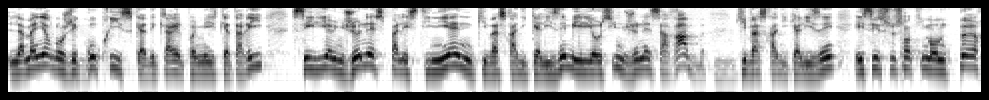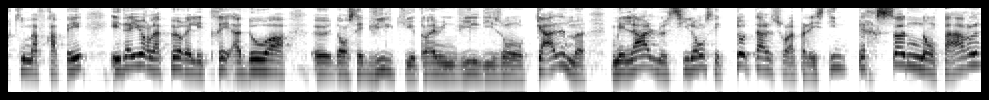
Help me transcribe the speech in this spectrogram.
la manière dont j'ai compris ce qu'a déclaré le premier ministre qatari, c'est il y a une jeunesse palestinienne qui va se radicaliser, mais il y a aussi une jeunesse arabe qui va se radicaliser. Et c'est ce sentiment de peur qui m'a frappé. Et d'ailleurs, la peur, elle est très à Doha, euh, dans cette ville qui est quand même une ville, disons, calme. Mais là, le silence est total sur la Palestine. Personne n'en parle,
